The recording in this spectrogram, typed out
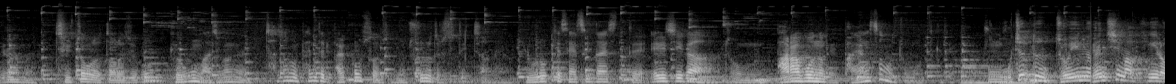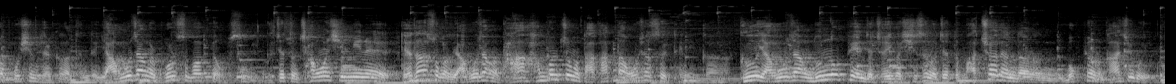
이러면 질적으로 떨어지고 결국 마지막에 찾아오는 팬들이 발걸음수가 점점 줄어들 수도 있잖아요. 이렇게 생각했을 때 LG가 좀 바라보는 방향성은 좀 어떻게? 궁금- 어쨌든 저희는 벤치마킹이라고 보시면 될 것 같은데 야구장을 볼 수밖에 없습니다. 어쨌든 창원 시민의 대다수가 야구장을 다 한 번쯤은 다 갔다 오셨을 테니까 그 야구장 눈높이에 이제 저희가 시설 어쨌든 맞춰야 된다는 목표는 가지고 있고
